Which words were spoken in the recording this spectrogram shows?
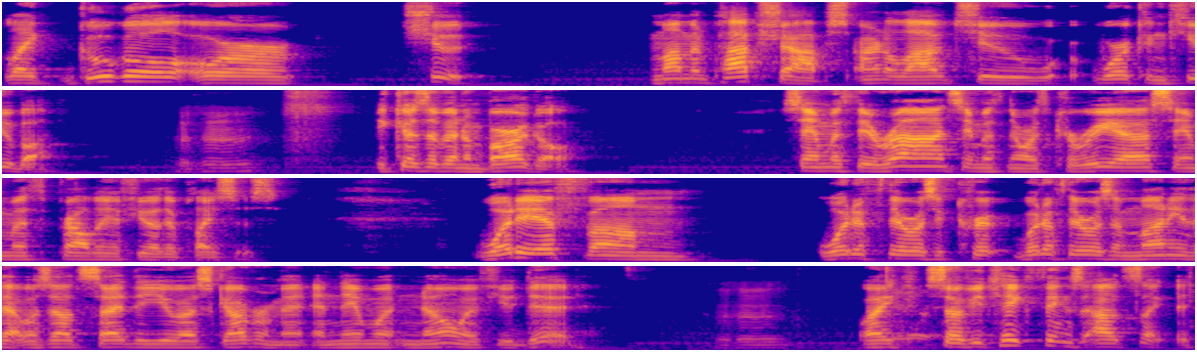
like google or shoot mom and pop shops aren't allowed to work in cuba. Hmm because of an embargo. Same with iran same with north korea same with probably a few other places. What if um what if there was a what if there was a money that was outside the us government and they wouldn't know if you did? Hmm like Yeah. so, if you take things outside,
